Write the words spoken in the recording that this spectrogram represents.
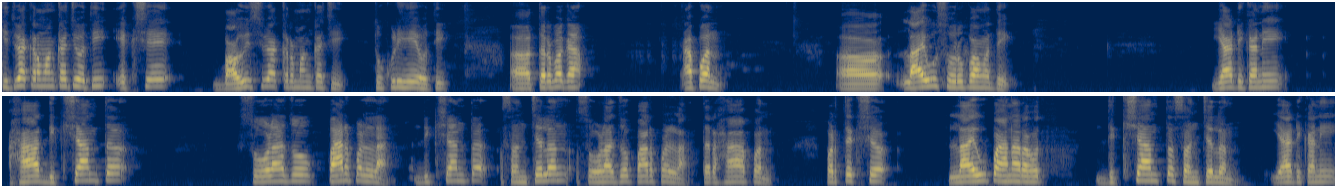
कितव्या क्रमांकाची होती? एकशे बावीसव्या क्रमांकाची तुकडी ही होती. तर बघा आपण लाईव्ह स्वरूपामध्ये या ठिकाणी हा दीक्षांत सोहळा जो पार पडला दीक्षांत संचलन सोहळा जो पार पडला तर हा आपण प्रत्यक्ष लाईव्ह पाहणार आहोत. दीक्षांत संचलन. या ठिकाणी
